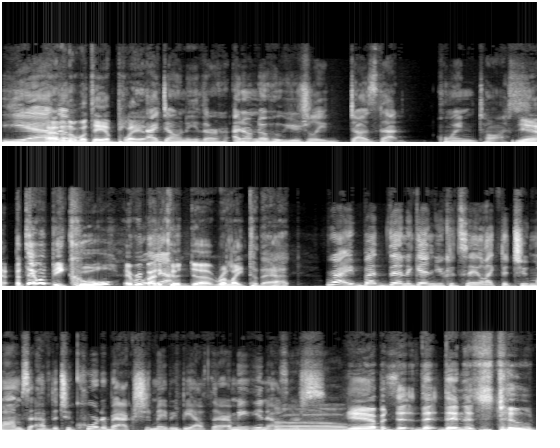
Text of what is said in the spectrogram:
Yeah. I don't the- know what they have planned. I don't either. I don't know who usually does that coin toss. yeah, but that would be cool. Everybody yeah. could uh, relate to that. Right, but then again, you could say like the two moms that have the two quarterbacks should maybe be out there. I mean, you know, there's Yeah, but th- th- then it's two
